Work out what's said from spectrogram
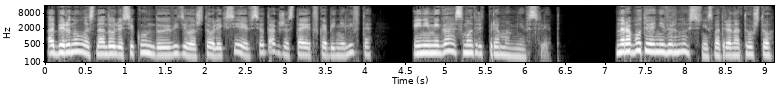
Обернулась на долю секунду и увидела, что Алексей все так же стоит в кабине лифта и, не мигая, смотрит прямо мне вслед. На работу я не вернусь, несмотря на то, что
